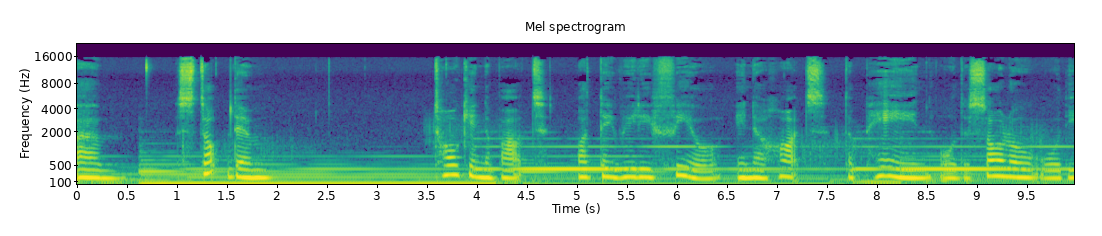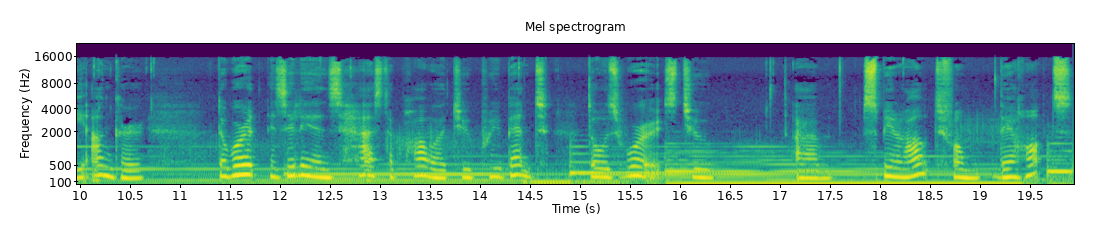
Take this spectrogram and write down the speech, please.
um, stop them talking about what they really feel in their hearts the pain or the sorrow or the anger. The word resilience has the power to prevent those words to um, spill out from their hearts.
